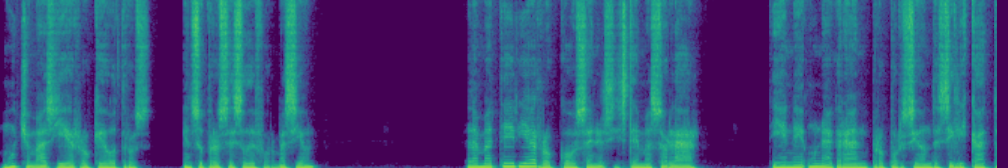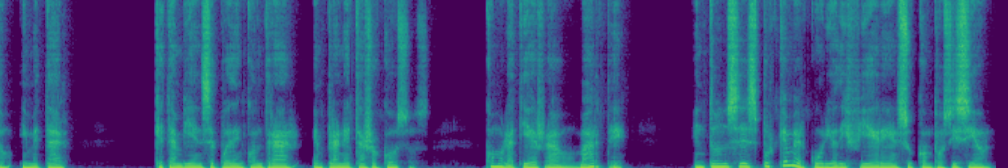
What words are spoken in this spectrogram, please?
mucho más hierro que otros en su proceso de formación? La materia rocosa en el sistema solar tiene una gran proporción de silicato y metal que también se puede encontrar en planetas rocosos como la Tierra o Marte. Entonces, ¿por qué Mercurio difiere en su composición?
